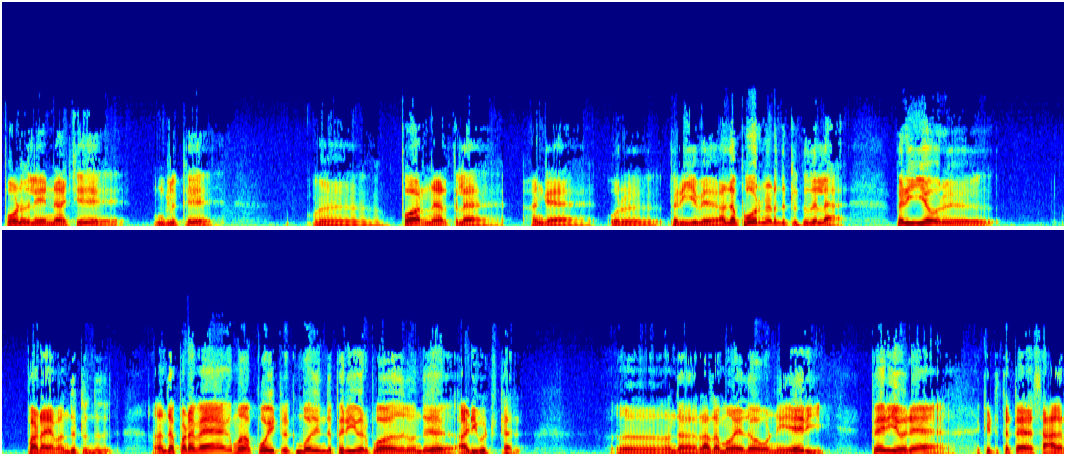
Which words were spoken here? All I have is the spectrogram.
போனதில் என்னாச்சு? உங்களுக்கு போகிற நேரத்தில் அங்கே ஒரு பெரிய அதுதான் அதான் போர் நடந்துட்டு இருக்குதுல்ல பெரிய ஒரு படை வந்துட்டு இருந்தது அந்த படை வேகமாக போயிட்டு இருக்கும்போது இந்த பெரியவர் போவதில் வந்து அடிபட்டுட்டார். அந்த ரதமோ ஏதோ ஒன்று ஏறி பெரியவரே கிட்டத்தட்ட சாகர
